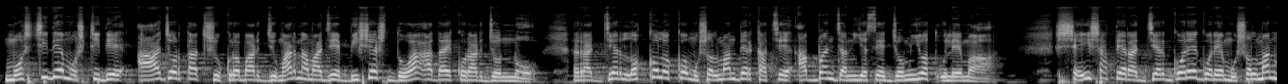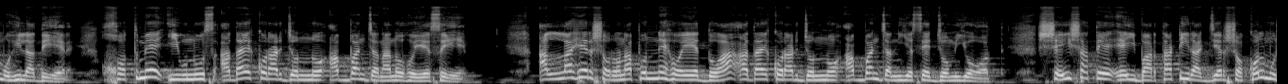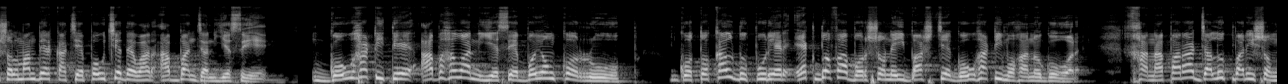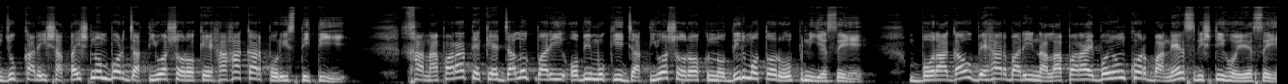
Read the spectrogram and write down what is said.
মসজিদে মসজিদে আজ অর্থাৎ শুক্রবার জুমার নামাজে বিশেষ দোয়া আদায় করার জন্য রাজ্যের লক্ষ লক্ষ মুসলমানদের কাছে আহ্বান জানিয়েছে জমিয়ত উলেমা। সেই সাথে রাজ্যের গড়ে গড়ে মুসলমান মহিলাদের খতমে ইউনুস আদায় করার জন্য আহ্বান জানানো হয়েছে। আল্লাহের শরণাপন্নে হয়ে দোয়া আদায় করার জন্য আহ্বান জানিয়েছে জমিয়ত। সেই সাথে এই বার্তাটি রাজ্যের সকল মুসলমানদের কাছে পৌঁছে দেওয়ার আহ্বান জানিয়েছে। গৌহাটিতে আবহাওয়া নিয়েছে ভয়ঙ্কর রূপ। গতকাল দুপুরের এক দফা বর্ষণেই বাসছে গৌহাটি মহানগর। খানাপাড়া জালুকবাড়ি সংযোগকারী সাতাইশ নম্বর জাতীয় সড়কে হাহাকার পরিস্থিতি। খানাপাড়া থেকে জালুকবাড়ি অভিমুখী জাতীয় সড়ক নদীর মতো রূপ নিয়েছে। বরাগাঁও বেহারবাড়ি নালাপাড়ায় ভয়ঙ্কর বানের সৃষ্টি হয়েছে।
